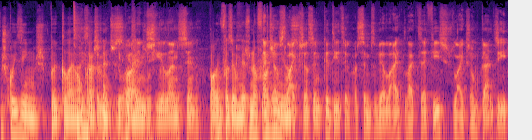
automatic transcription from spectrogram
os coisinhos que levam ah, para as redes sociais. Podem nos seguir lá no cena. Podem fazer o mesmo na Forge News. Os likes são sempre catitos. Eu gosto sempre de ver like. Likes é fixe, os likes são bocados. E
